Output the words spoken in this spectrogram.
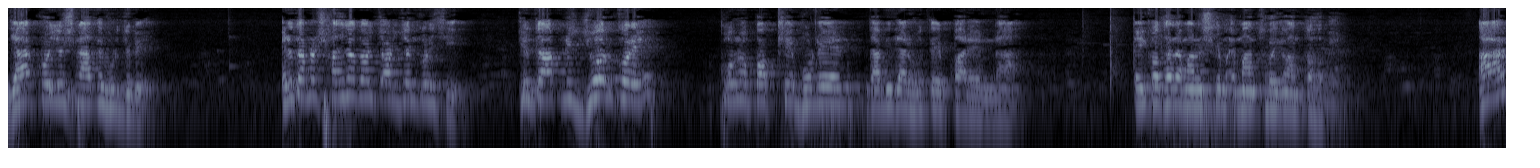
যার প্রয়োজন সে হাতে ভোট দেবে। এটা তো আমরা স্বাধীনতা অর্জন করেছি। কিন্তু আপনি জোর করে কোন পক্ষে ভোটের দাবিদার হতে পারেন না। এই কথাটা মানুষকে মান- সবাইকে মানতে হবে। আর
